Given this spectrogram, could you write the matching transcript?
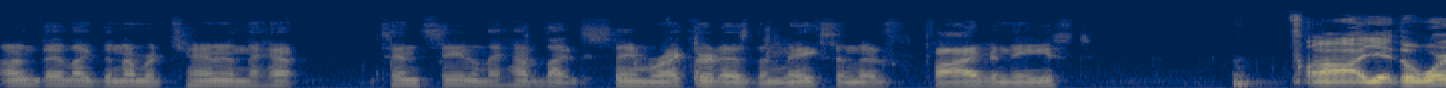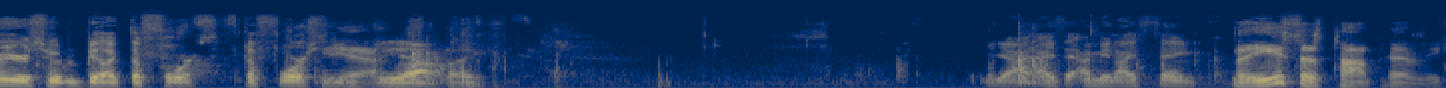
Aren't they like the number ten and they have ten seed and they have like the same record as the Knicks and they're five in the East? uh, yeah, the Warriors would be like the fourth, the fourth. Yeah, Yeah. Like yeah. I, th- I mean, I think the East is top heavy.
